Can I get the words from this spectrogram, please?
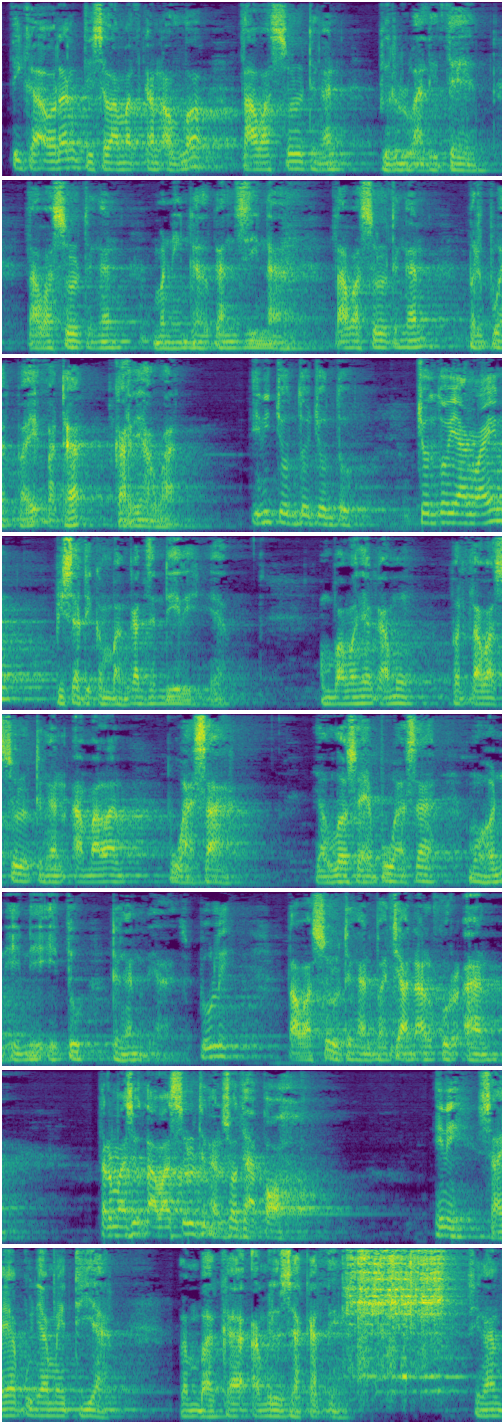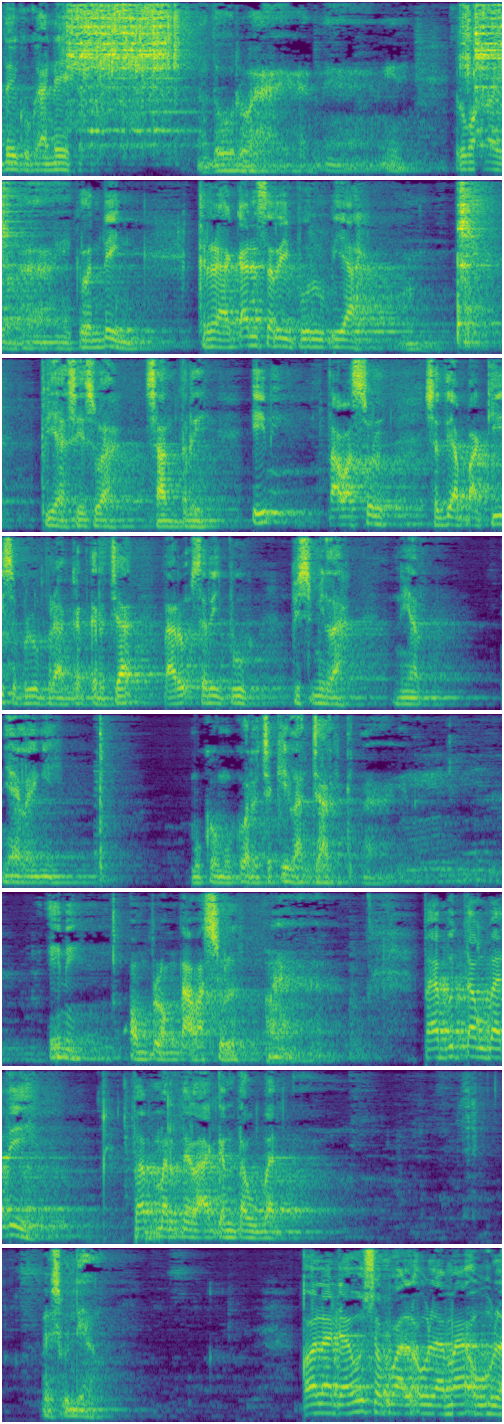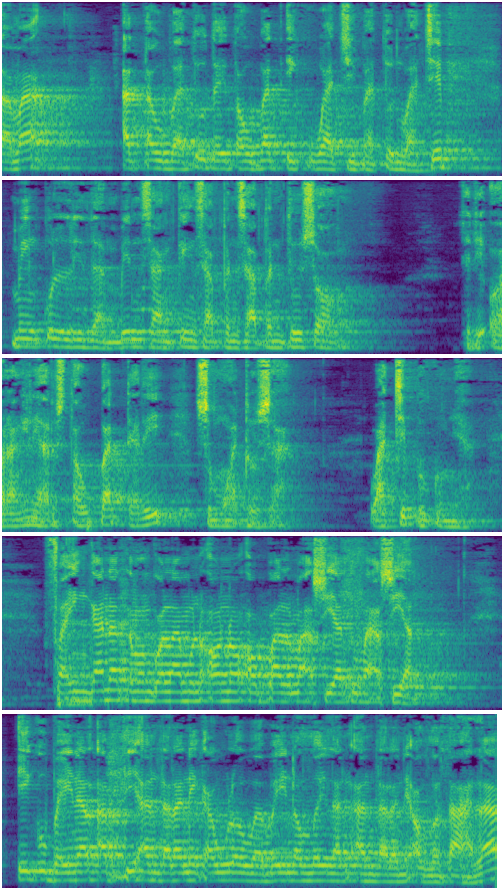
Tiga orang diselamatkan Allah tawasul dengan birrul walidain, tawasul dengan meninggalkan zina, tawasul dengan berbuat baik pada karyawan. Ini contoh-contoh. Contoh yang lain bisa dikembangkan sendiri ya. Umpamanya kamu bertawassul dengan amalan puasa. Ya Allah saya puasa, mohon ini itu dengan ya boleh tawasul dengan bacaan Al-Qur'an. Termasuk tawasul dengan sodakoh. Ini saya punya media lembaga amil zakat ini. Sing antu iku gane turu ini rumah ya kelenting gerakan seribu rupiah. Beasiswa santri ini tawasul setiap pagi sebelum berangkat kerja taruh seribu Bismillah niat nyelengi muka-muka rezeki lancar nah, ini. ini omplong tawasul nah. babut taubati bab mertelakan taubat Wis dia. Qala dawu sopal ulama ulama At-taubatu dari taubat iku wajibatun wajib Mingkul lidambin saking saben-saben dosa. Jadi orang ini harus taubat dari semua dosa. Wajib hukumnya. Fa'ingkana temen kolamun ono opal maksiatu maksiat Iku bainal abdi antarane kawula wa bainallahi lan antarane Allah Ta'ala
